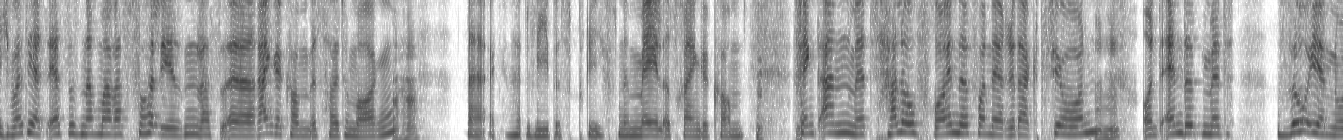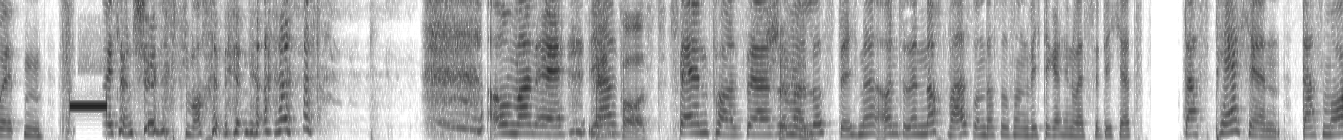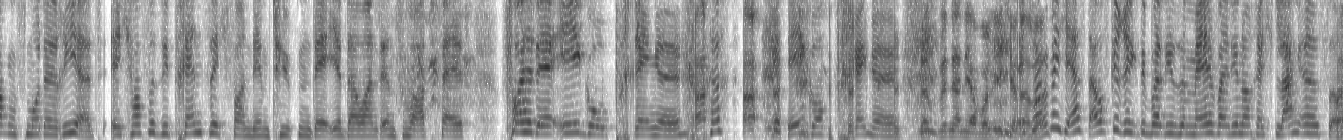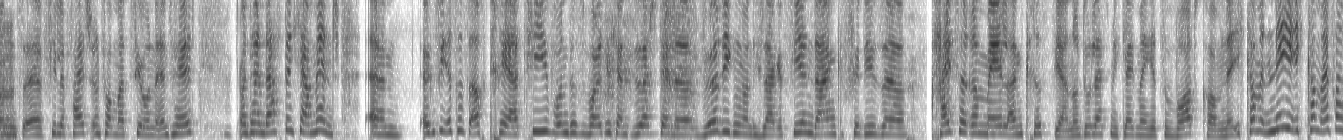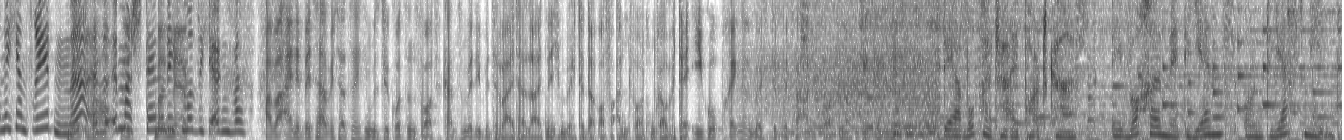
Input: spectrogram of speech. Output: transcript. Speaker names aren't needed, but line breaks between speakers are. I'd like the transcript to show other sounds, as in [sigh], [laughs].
Ich wollte als erstes noch mal was vorlesen, was äh, reingekommen ist heute Morgen.
Aha.
Äh, Liebesbrief, eine Mail ist reingekommen. [laughs] Fängt an mit Hallo Freunde von der Redaktion
Mhm.
und endet mit So ihr Nulpen, f euch und schönes Wochenende. [laughs] oh Mann, ey. Ja,
Fanpost.
Fanpost, ja, ist immer lustig, ne? Und äh, noch was, und das ist ein wichtiger Hinweis für dich jetzt. Das Pärchen, das morgens moderiert. Ich hoffe, sie trennt sich von dem Typen, der ihr dauernd ins Wort fällt. Voll der Ego-Prängel. [laughs] Ego-Prängel.
Das bin dann ja wohl ich, oder
Ich habe
was?
mich erst aufgeregt über diese Mail, weil die noch recht lang ist und äh, viele Falschinformationen enthält. Und dann dachte ich, ja Mensch, ähm, irgendwie ist es auch kreativ und das wollte ich an dieser Stelle würdigen und ich sage vielen Dank für diese heitere Mail an Christian. Und du lässt mich gleich mal hier zu Wort kommen. Ne? Ich komme, nee, ich komme einfach nicht ins Reden. Ne?
Nee,
also immer
nicht.
Ständig muss ich irgendwas.
Aber eine Bitte habe ich tatsächlich, müsst ihr kurz ins Wort. Kannst du mir die bitte weiterleiten? Ich möchte darauf antworten, glaube ich. Der Ego-Prängel möchte bitte antworten auf diese Mail.
Der Wuppertal-Podcast. Die Woche mit Jens und Jasmin.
